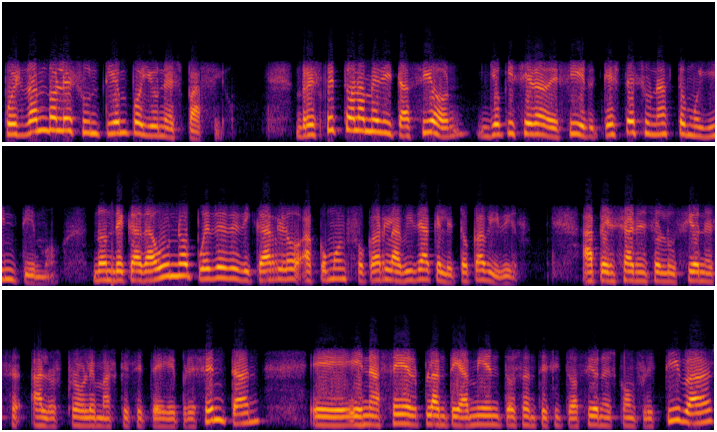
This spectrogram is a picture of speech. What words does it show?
Pues dándoles un tiempo y un espacio. Respecto a la meditación, yo quisiera decir que este es un acto muy íntimo, donde cada uno puede dedicarlo a cómo enfocar la vida que le toca vivir a pensar en soluciones a los problemas que se te presentan, eh, en hacer planteamientos ante situaciones conflictivas,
